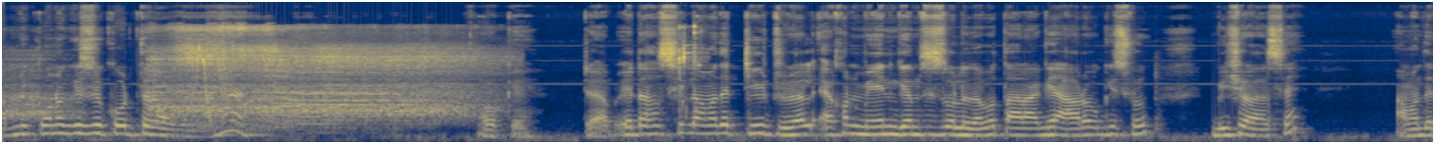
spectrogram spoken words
আপনি কোনো কিছু করতে পারবেন না হ্যাঁ? ওকে ট্যাপ এটা হচ্ছিল আমাদের টিউটোরিয়াল এখন মেন গেমসে চলে যাব। তার আগে আরও কিছু বিষয় আছে। আমাদের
